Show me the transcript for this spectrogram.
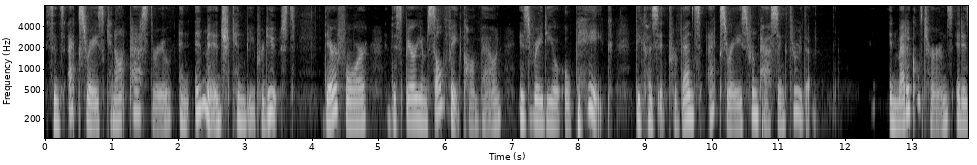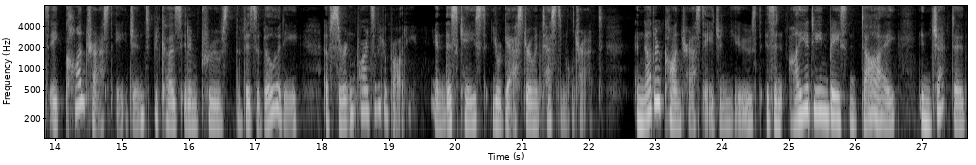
Since X rays cannot pass through, an image can be produced. Therefore, this barium sulfate compound is radio opaque because it prevents X rays from passing through them. In medical terms, it is a contrast agent because it improves the visibility of certain parts of your body, in this case, your gastrointestinal tract. Another contrast agent used is an iodine based dye injected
